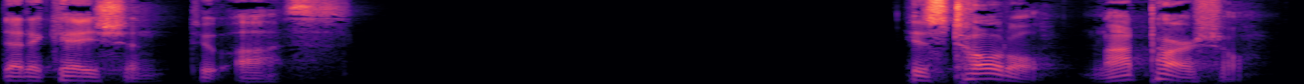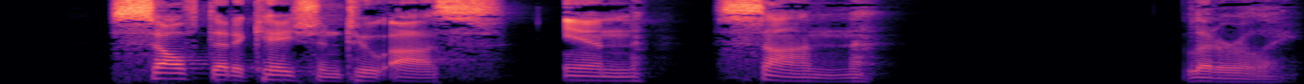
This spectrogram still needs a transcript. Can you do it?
dedication to us. His total, not partial, self dedication to us in Son. Literally.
